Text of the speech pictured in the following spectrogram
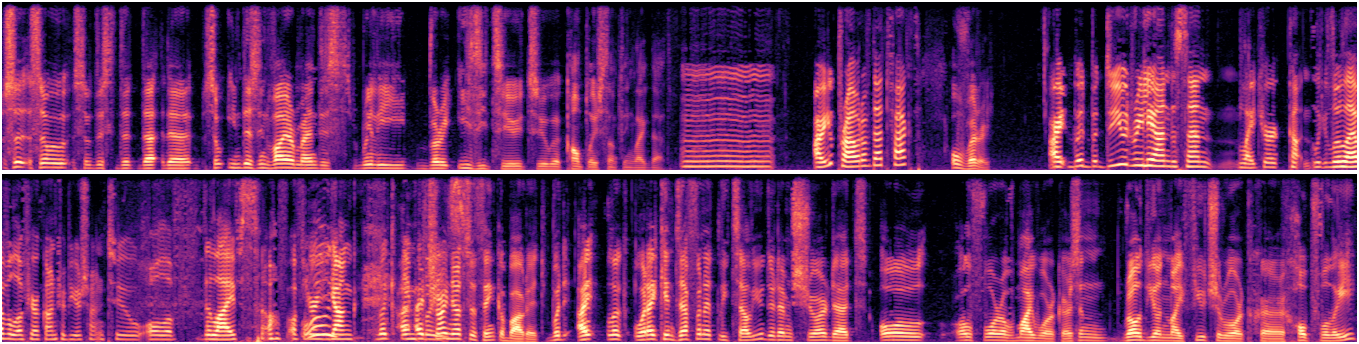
so so so this the, the the so in this environment it's really very easy to to accomplish something like that. Mm, are you proud of that fact? Oh, very. Are, but but do you really understand like your the level of your contribution to all of the lives of, of your young like I, I try not to think about it but i look what i can definitely tell you that i'm sure that all all four of my workers and rodion my future worker hopefully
